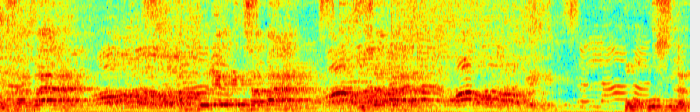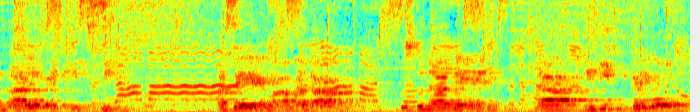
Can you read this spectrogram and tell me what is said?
Isa pa. Isa pa. Isa pa. Okay. Focus lang tayo kay PC. Kasi mga madam, gusto namin na i-lead kayo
